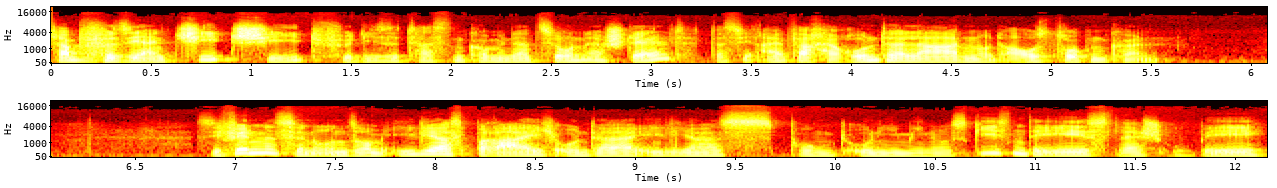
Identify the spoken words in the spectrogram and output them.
Ich habe für Sie ein Cheat Sheet für diese Tastenkombination erstellt, das Sie einfach herunterladen und ausdrucken können. Sie finden es in unserem Ilias-Bereich unter ilias.uni-gießen.de/ub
